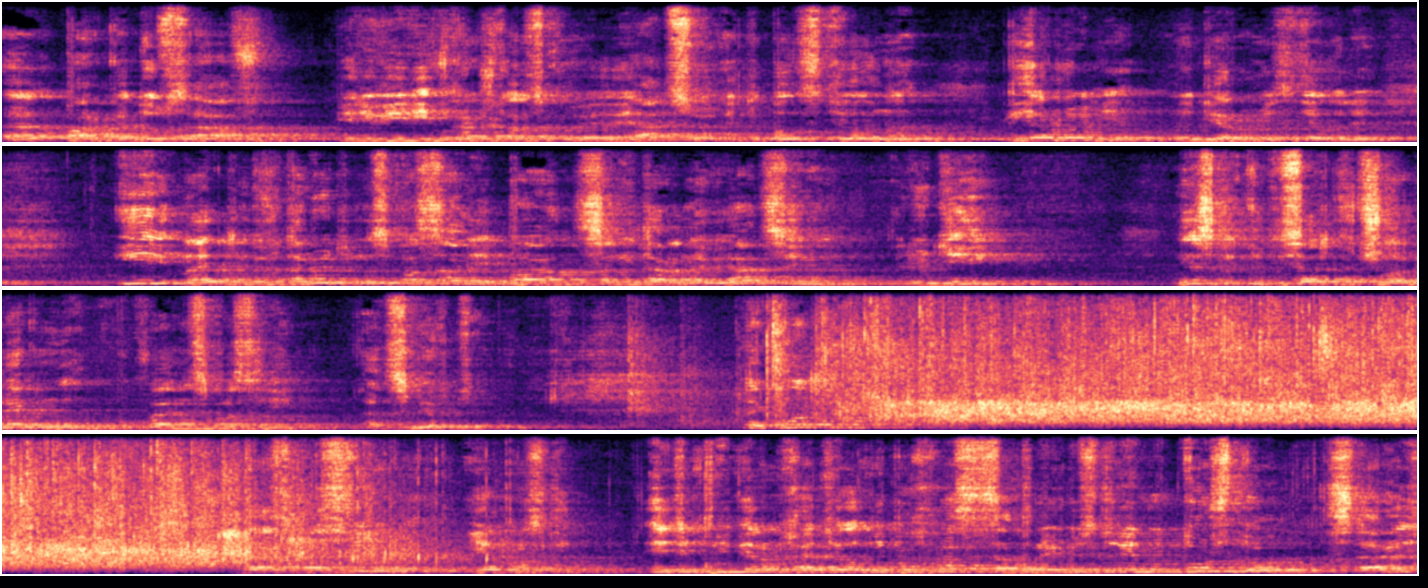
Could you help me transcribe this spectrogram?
э, парка ДОСААФ перевели в гражданскую авиацию. Это было сделано первыми, мы первыми сделали. И на этом вертолете мы спасали по санитарной авиации людей. Несколько десятков человек мы буквально спасли от смерти. Так вот, да, спасибо. Я просто этим примером хотел не похвастаться, а проиллюстрировать то, что стараюсь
